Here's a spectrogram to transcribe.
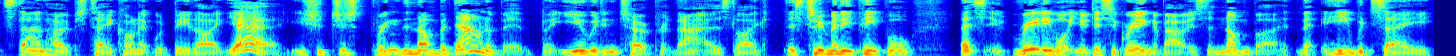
Stanhope's take on it would be like, "Yeah, you should just bring the number down a bit," but you would interpret that as like, "There's too many people." That's really what you're disagreeing about is the number. That he would say,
